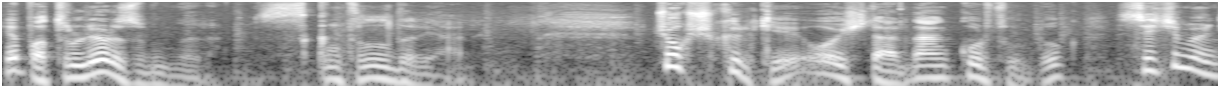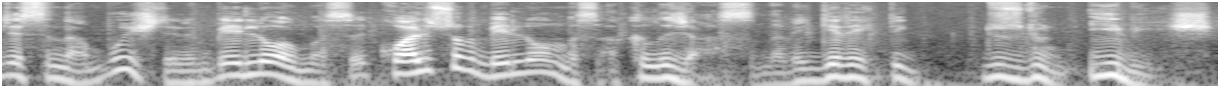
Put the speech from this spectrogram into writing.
Hep hatırlıyoruz bunları. Sıkıntılıdır yani. Çok şükür ki o işlerden kurtulduk. Seçim öncesinden bu işlerin belli olması, koalisyonun belli olması akıllıca aslında ve gerekli, düzgün, iyi bir iş.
